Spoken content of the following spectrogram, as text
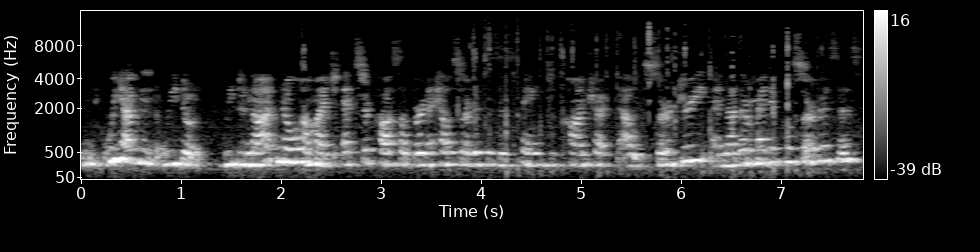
We haven't, we don't, we do not know how much extra cost Alberta Health Services is paying to contract out surgery and other medical services,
